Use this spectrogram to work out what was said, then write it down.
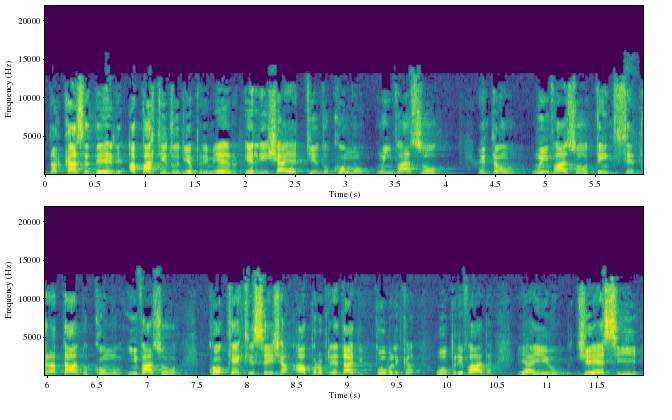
da casa dele, a partir do dia 1 ele já é tido como um invasor. Então, um invasor tem que ser tratado como invasor, qualquer que seja a propriedade pública ou privada, e aí o GSI,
